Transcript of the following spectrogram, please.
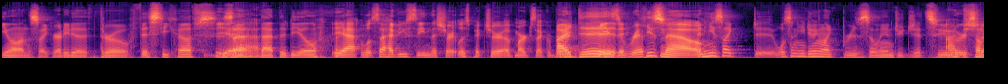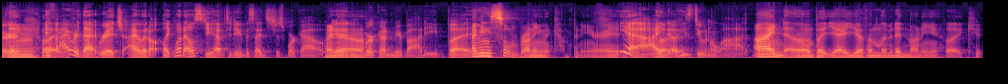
Elon's like ready to throw fisticuffs. Is Yeah. that that the deal? Yeah. Well, so have you seen the shirtless picture of Mark Zuckerberg? I did. He's ripped now. and he's like, wasn't he doing like Brazilian jiu-jitsu or sure. something? if I were that rich, I would like. What else do you have to do besides just work out I know. and work on your body? But I mean, he's still running the company, right? yeah, I know he's doing a lot. I know, but yeah, you have unlimited money. Like,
